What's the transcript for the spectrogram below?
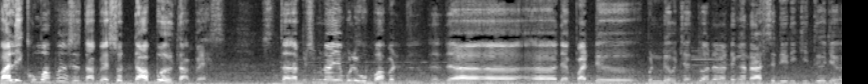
balik rumah pun rasa tak best. So double tak best. Tapi sebenarnya yang boleh ubah uh, daripada benda macam tu adalah dengan rasa diri kita je.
